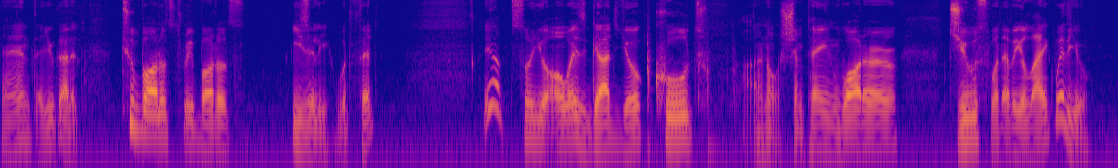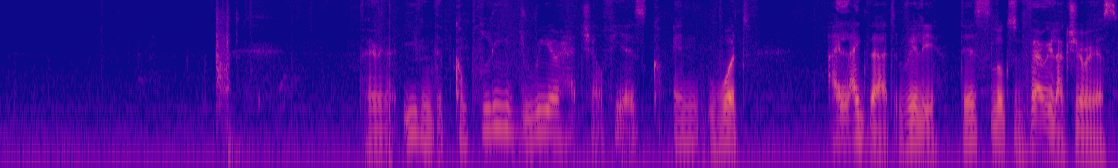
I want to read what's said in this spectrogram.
and there you got it. Two bottles, three bottles, easily would fit. Yeah, so you always got your cooled, I don't know, champagne, water, juice, whatever you like, with you. Very nice. Even the complete rear head shelf here is in wood. I like that, really. This looks very luxurious.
